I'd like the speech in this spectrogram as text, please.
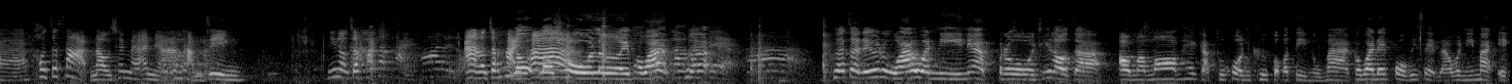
นะนะเขาจะสาดเราใช่ไหมอันเนี้ยถามจริง นี่เราจะจะขายจะขายผ้าเลยเหรออะเราจะขายเราผ้าเราโชว์เลย เพราะว่าเราเพื่อจะแจกผ้าเพื่อจะได้รู้ว่าวันนี้เนี่ยโปรที่เราจะเอามามอบให้กับทุกคนคือปกติหนูมา ก็ว่าได้โปรพิเศษแล้ววันนี้มาเอก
